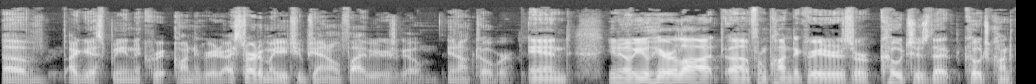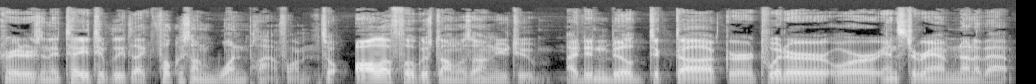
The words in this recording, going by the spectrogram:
of, I guess, being a content creator. I started my YouTube channel five years ago in October. And, you know, you'll hear a lot uh, from content creators or coaches that coach content creators, and they tell you typically to like focus on one platform. So all I focused on was on YouTube. I didn't build TikTok or Twitter or Instagram, none of that.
